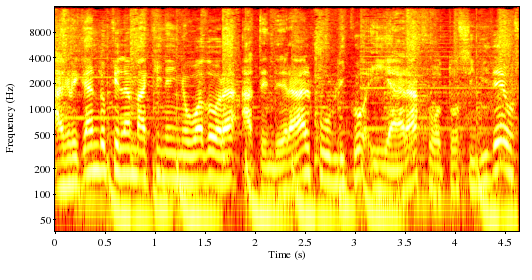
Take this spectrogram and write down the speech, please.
agregando que la máquina innovadora atenderá al público y hará fotos y videos.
